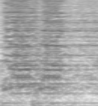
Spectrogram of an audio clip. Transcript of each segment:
you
